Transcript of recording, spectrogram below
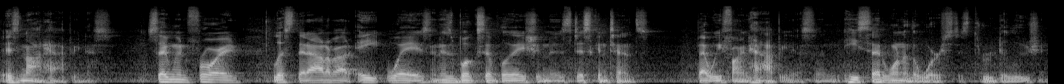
is not happiness. Sigmund Freud listed out about eight ways in his book Civilization and discontents that we find happiness. And he said one of the worst is through delusion.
